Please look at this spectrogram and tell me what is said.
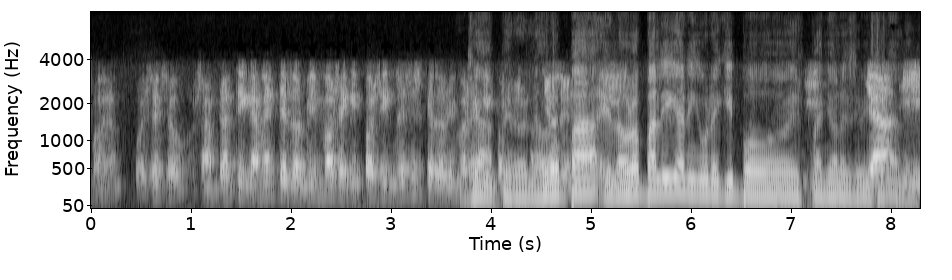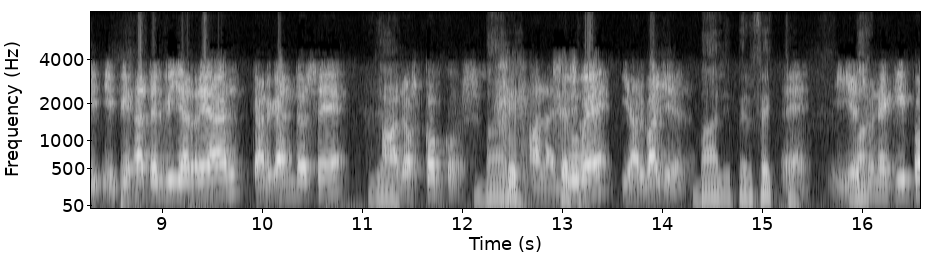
bueno, pues eso, o sea, prácticamente los mismos equipos ingleses que los mismos ya, equipos pero en la Europa, en la Europa Liga ningún equipo español es Ya, y, y, fíjate el Villarreal cargándose a dos cocos, a la Juve y al Bayern. Vale, perfecto. ¿Eh? Y es un equipo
